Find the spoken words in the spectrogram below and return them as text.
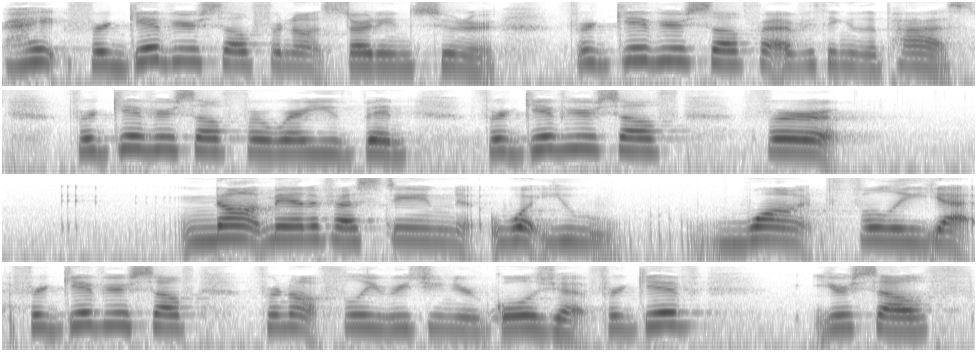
Right? Forgive yourself for not starting sooner. Forgive yourself for everything in the past. Forgive yourself for where you've been. Forgive yourself for not manifesting what you want fully yet. Forgive yourself for not fully reaching your goals yet. Forgive yourself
